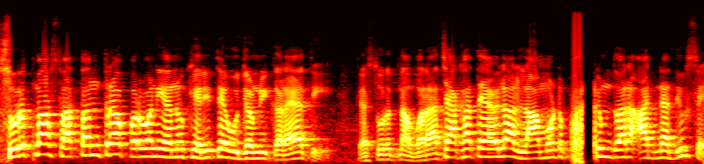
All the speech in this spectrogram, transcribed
સુરતમાં સ્વાતંત્ર્ય પર્વની અનોખી રીતે ઉજવણી કરાઈ હતી ત્યાં સુરતના વરાછા ખાતે આવેલા લામોટ પરફ્યુમ દ્વારા આજના દિવસે,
